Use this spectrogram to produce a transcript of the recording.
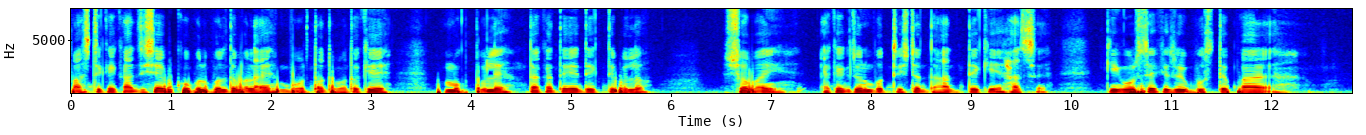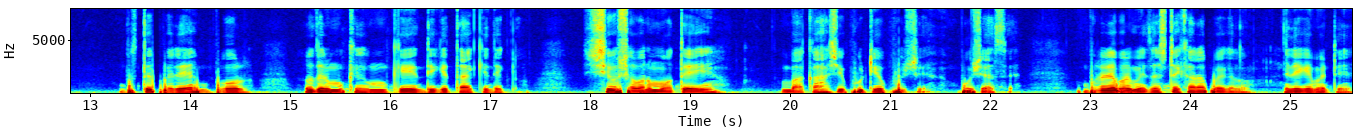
পাশ থেকে কাজী সাহেব কবুল বলতে বলায় বোর ভোর ততমতকে মুখ তুলে তাকাতে দেখতে পেল, সবাই এক একজন বত্রিশটা দাঁত দেখে হাসছে। কী করছে কিছুই বুঝতে পার বুঝতে পেরে বোর রোদের মুখে মুখে দিকে তাকিয়ে দেখল, সেও সবার মতেই বাঁকা হাসি ফুটিয়ে বসে বসে আছে। ভোরের আবার মেজাজটাই খারাপ হয়ে গেল। রেগে মেটে,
